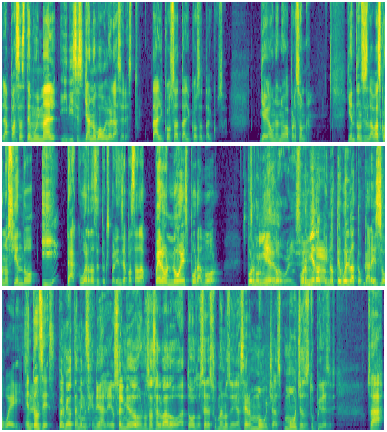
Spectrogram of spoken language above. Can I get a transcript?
La pasaste muy mal y dices, ya no voy a volver a hacer esto. Tal cosa, tal cosa, tal cosa. Llega una nueva persona. Y entonces la vas conociendo y te acuerdas de tu experiencia pasada, pero no es por amor. Es por, por miedo. güey, Por miedo a que no te vuelva a tocar eso, güey. Sí. Entonces, Pero el miedo también es genial, ¿eh? O sea, el miedo nos ha salvado a todos los seres humanos de hacer muchas, muchas estupideces. O sea,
